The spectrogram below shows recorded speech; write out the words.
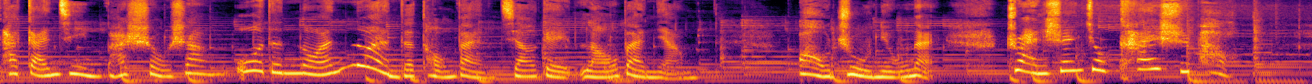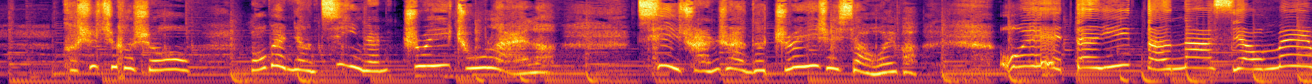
他赶紧把手上握得暖暖的铜板交给老板娘。抱住牛奶，转身就开始跑。可是这个时候，老板娘竟然追出来了，气喘喘地追着小慧跑。喂，等一等呐，小妹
